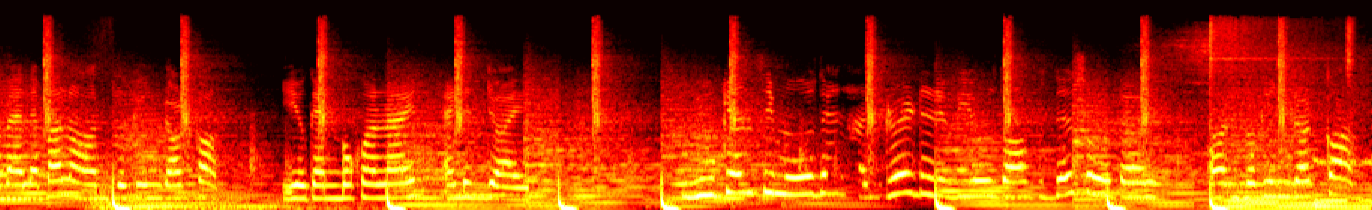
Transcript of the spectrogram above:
available on booking.com. You can book online and enjoy. You can see more than 100 reviews of this hotel on booking.com.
